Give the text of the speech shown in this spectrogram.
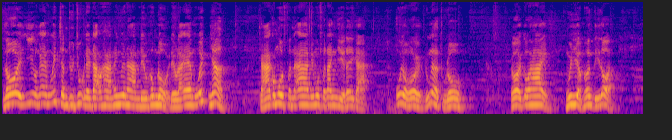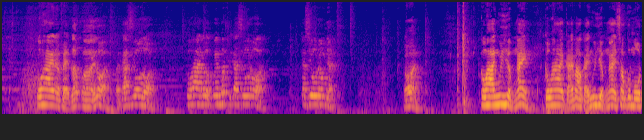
Rồi, y bằng e mũ x trần trùi trụi này, đạo hàm hay nguyên hàm đều không đổi, đều là e mũ x nhá. Chả có một phần a với một phần anh gì ở đây cả ui dồi ôi, đúng là thủ đô. Rồi câu 2 nguy hiểm hơn tí rồi. Câu 2 là phải lọc à, ấy rồi phải casio rồi. Câu 2 được quên mất cái casio đâu rồi. Casio đâu nhỉ? Rồi. Câu 2 nguy hiểm ngay. Câu 2 cái vào cái nguy hiểm ngay sau câu 1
